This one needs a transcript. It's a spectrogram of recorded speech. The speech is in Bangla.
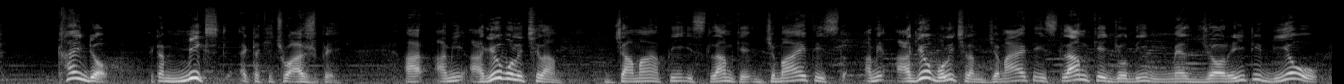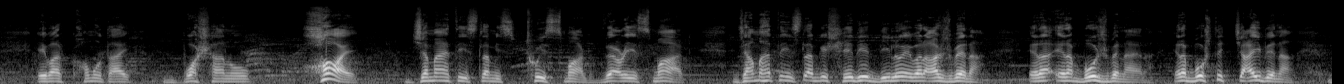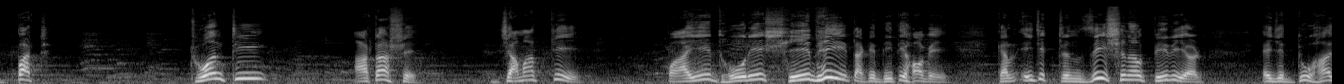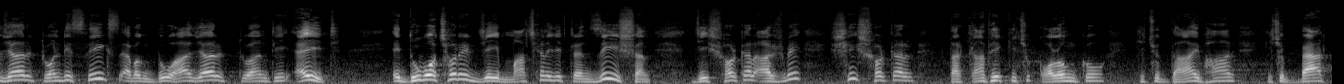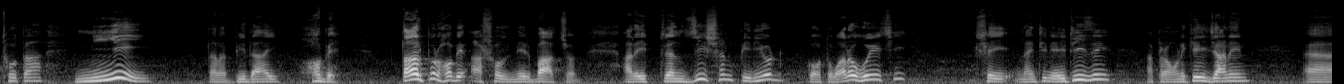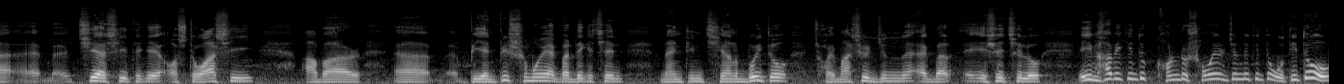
কাইন্ড অফ একটা মিক্সড একটা কিছু আসবে। আর আমি আগেও বলেছিলাম, জামায়াতি ইসলামকে, জামায়াতি ইসলাম আমি আগেও বলেছিলাম, জামায়াতি ইসলামকে যদি মেজরিটি দিয়েও এবার ক্ষমতায় বসানো হয়, Jamaate Islam is too smart very smart Jamaate ইসলামকে সেধে দিল এবার আসবে না। এরা এরা বসবে না এরা এরা বসতে চাইবে না। বাট টোয়েন্টি আটাশে জামাতকে পায়ে ধরে সেধেই তাকে দিতে হবে। কারণ এই যে ট্রানজিশনাল পিরিয়ড এই যে দু হাজার টোয়েন্টি সিক্স এবং দু হাজার টোয়েন্টি এইট, এই দু বছরের যে মাঝখানে যে ট্রানজিশন যে সরকার আসবে, সেই সরকার তার কাঁধে কিছু কলঙ্ক, কিছু দায়ভার, কিছু ব্যর্থতা নিয়েই তারা বিদায় হবে। তারপর হবে আসল নির্বাচন। আর এই ট্রানজিশন পিরিয়ড গতবারও হয়েছে, সেই নাইনটিন এইটিজে আপনারা অনেকেই জানেন ছিয়াশি থেকে অষ্টআশি, আবার বিএনপির সময় একবার দেখেছেন নাইনটিন ছিয়ানব্বই তো ছয় মাসের জন্য একবার এসেছিল। এইভাবে কিন্তু খণ্ড সময়ের জন্য কিন্তু অতীতেও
